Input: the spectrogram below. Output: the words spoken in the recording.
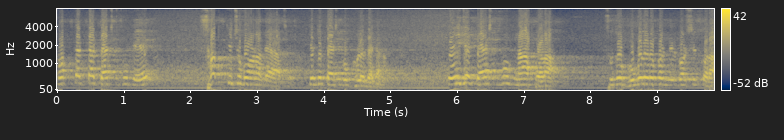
প্রত্যেকটা টেক্সট বুকে সব কিছু বর্ণনা দেওয়া আছে, কিন্তু টেক্সট বুক খুলে দেখা না। এই যে টেক্সট বুক না পড়া, শুধু গুগলের উপর নির্ভরশীল করা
